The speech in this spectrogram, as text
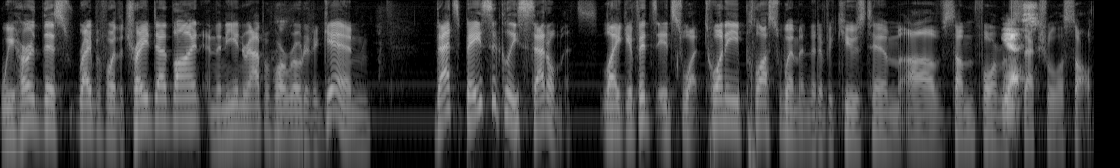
we heard this right before the trade deadline, and then Ian Rapoport wrote it again. That's basically settlements. Like if it's it's what, 20 plus women that have accused him of some form Yes. of sexual assault.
